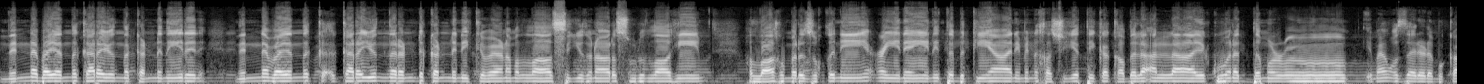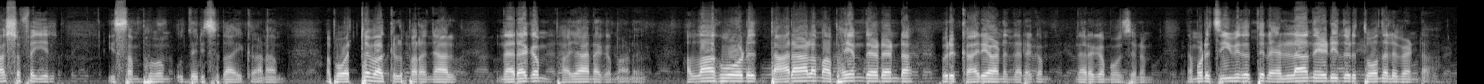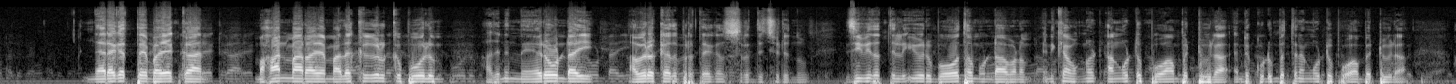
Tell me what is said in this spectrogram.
നിന്നെ ഭയന്ന് കരയുന്ന കണ്ണുനീര് നിന്നെ ഭയന്ന് കരയുന്ന രണ്ട് കണ്ണെനിക്ക് വേണമല്ലാ സയ്യിദുനാ റസൂലുള്ളാഹി. അല്ലാഹുമ്മ ർസുഖ്നി ഐനൈനി തബ്കിയാനി മിൻ ഖശിയതിക ഖബല അല്ലാ യകൂന ദമുഉ ഇമാം ഗസാലിയുടെ മുക്കാശഫയിൽ ഈ സംഭവം ഉദ്ധരിച്ചതായി കാണാം. അപ്പോൾ ഒറ്റ വാക്കിൽ പറഞ്ഞാൽ നരകം ഭയാനകമാണ്. അള്ളാഹുവോട് ധാരാളം അഭയം തേടേണ്ട ഒരു കാര്യമാണ് നരകം നരകമോചനം. നമ്മുടെ ജീവിതത്തിൽ എല്ലാം നേടിയെന്നൊരു തോന്നൽ വേണ്ട. നരകത്തെ ഭയക്കാൻ മഹാന്മാരായ മലക്കുകൾക്ക് പോലും അതിന് നേരമുണ്ടായി അവരൊക്കെ അത് പ്രത്യേകം ശ്രദ്ധിച്ചിരുന്നു. ജീവിതത്തിൽ ഈ ഒരു ബോധം ഉണ്ടാവണം. എനിക്ക് അങ്ങോട്ട് അങ്ങോട്ട് പോകാൻ പറ്റൂല. എന്റെ കുടുംബത്തിന് അങ്ങോട്ട് പോകാൻ പറ്റൂല.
